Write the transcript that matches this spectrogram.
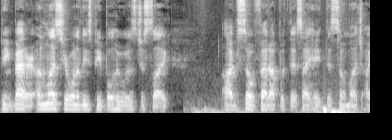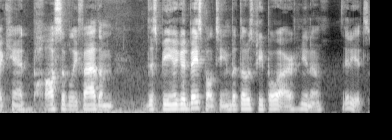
being better unless you're one of these people who was just like I'm so fed up with this. I hate this so much. I can't possibly fathom this being a good baseball team, but those people are, you know, idiots.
